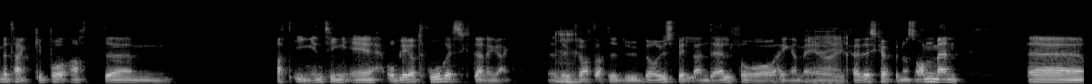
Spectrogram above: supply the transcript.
med tanke på at um, at ingenting er obligatorisk denne gang. Det er jo Mm. klart at Du bør jo spille en del for å henge med Ja, i FedEx-cupen og sånn, men eh,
